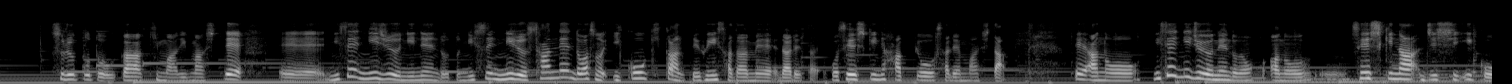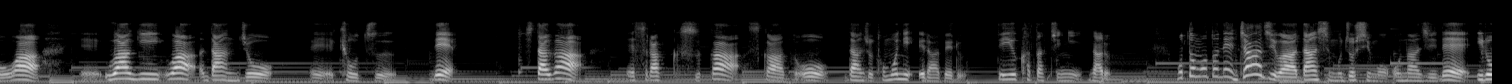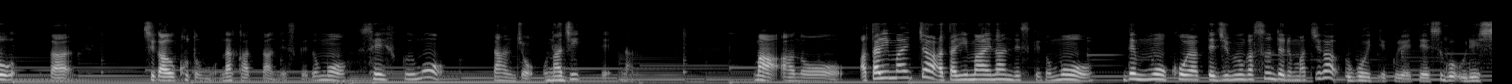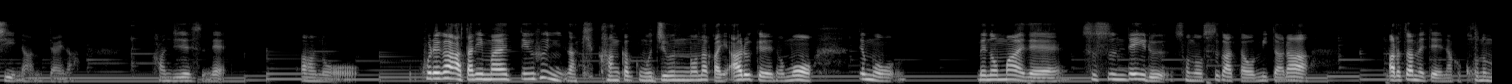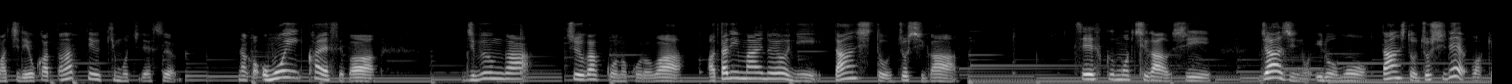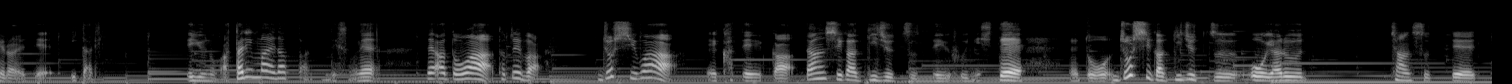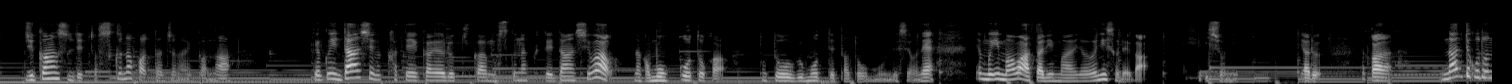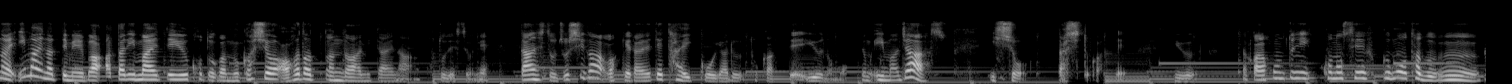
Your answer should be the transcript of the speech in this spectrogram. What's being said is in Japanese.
することが決まりまして、えー、2022年度と2023年度はその移行期間っていうふうに定められた、正式に発表されました。で、あの、2024年度の、あの、正式な実施以降は、えー、上着は男女、えー、共通で、下がスラックスかスカートを男女ともに選べるっていう形になる。もともとね、ジャージは男子も女子も同じで、色が違うこともなかったんですけども、制服も男女同じってなる。まあ、あの、当たり前っちゃ当たり前なんですけども、でもこうやって自分が住んでる街が動いてくれて、すごい嬉しいな、みたいな感じですね。あの、これが当たり前っていう風な感覚も自分の中にあるけれども、でも、目の前で進んでいるその姿を見たら、改めてなんかこの街でよかったなっていう気持ちです。なんか思い返せば、自分が中学校の頃は当たり前のように男子と女子が制服も違うし、ジャージの色も男子と女子で分けられていたりっていうのが当たり前だったんですよね。で、あとは、例えば女子は家庭科、男子が技術っていう風にして、えっと、女子が技術をやるチャンスって時間数で言ったら少なかったんじゃないかな。逆に男子が家庭科やる機会も少なくて、男子はなんか木工とかの道具持ってたと思うんですよね。でも今は当たり前のようにそれが一緒にやる。だから、なんてことない、今になってみれば当たり前っていうことが昔はああだったんだみたいなことですよね。男子と女子が分けられて体育をやるとかっていうのも。でも今じゃあ一緒だしとかっていう。だから本当にこの制服も多分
